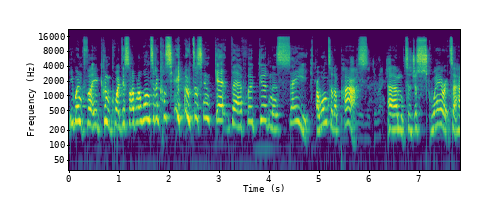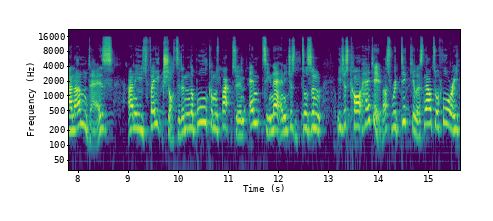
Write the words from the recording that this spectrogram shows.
He went for it. He couldn't quite decide what I wanted, and Koziello doesn't get there, for goodness sake. I wanted a pass um, to just square it to Hernandez, and he fake shot it, and the ball comes back to him, empty net, and he just doesn't, he just can't head it. That's ridiculous. Now to Ofori,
